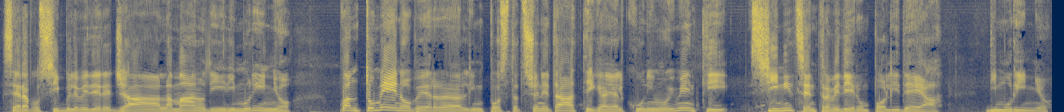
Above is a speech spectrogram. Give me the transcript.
se era possibile vedere già la mano di, di Murigno quantomeno per l'impostazione tattica e alcuni movimenti si inizia a intravedere un po' l'idea di Murigno.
